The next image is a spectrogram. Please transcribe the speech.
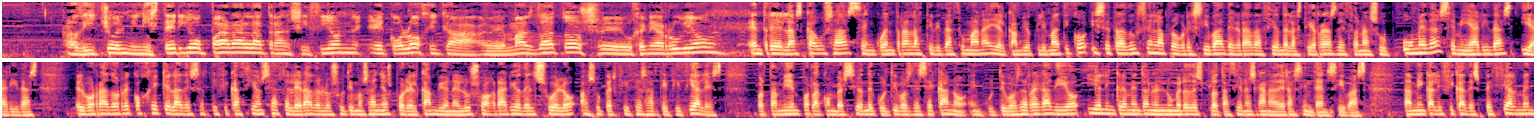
ha dicho el Ministerio para la Transición Ecológica. Eh, más datos, eh, Eugenia Rubio. Entre las causas se encuentran la actividad humana y el cambio climático y se traduce en la progresiva degradación de las tierras de zonas subhúmedas, semiáridas y áridas. El borrador recoge que la desertificación se ha acelerado en los últimos años por el cambio en el uso agrario del suelo a superficies artificiales, por también por la conversión de cultivos de secano en cultivos de regadío y el incremento en el número de explotaciones ganaderas intensivas. También califica de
